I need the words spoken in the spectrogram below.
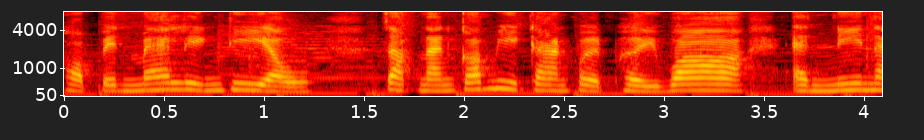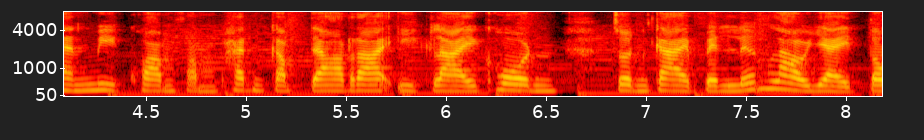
ขอเป็นแม่เลี้ยงเดี่ยว จากนั้นก็มีการเปิดเผยว่าแอนนี่นั้นมีความสัมพันธ์กับดาราอีกหลายคน จนกลายเป็นเรื่องราวใหญ่โต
